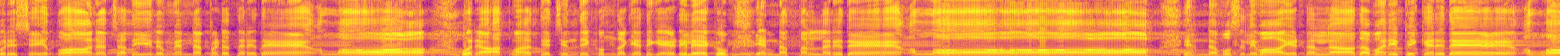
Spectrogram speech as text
ഒരു ശൈതാന ചതിയിലും എന്നെ പെടുത്തരുതേ. അല്ലോ ഒരാത്മഹത്യ ചിന്തിക്കുന്ന ഗതികേടിലേക്കും എന്നെ തള്ളരുതേ. അല്ലോ എന്നെ മുസ്ലിമായിട്ടല്ലാതെ മരിപ്പിക്കരുതേ. അല്ലോ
